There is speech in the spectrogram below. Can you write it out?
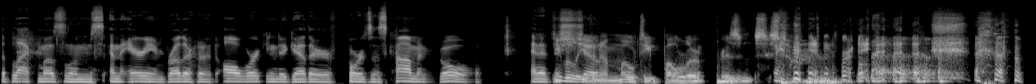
the black Muslims, and the Aryan Brotherhood all working together towards this common goal. And it You believe show- in a multipolar prison system. Right.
